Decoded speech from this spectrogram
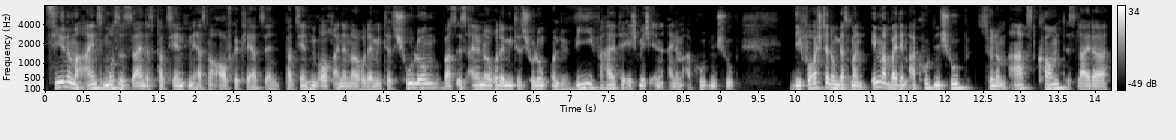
Ziel Nummer eins muss es sein, dass Patienten erstmal aufgeklärt sind. Patienten brauchen eine Neurodermitis-Schulung. Was ist eine Neurodermitis-Schulung und wie verhalte ich mich in einem akuten Schub? Die Vorstellung, dass man immer bei dem akuten Schub zu einem Arzt kommt, ist leider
